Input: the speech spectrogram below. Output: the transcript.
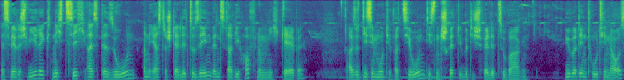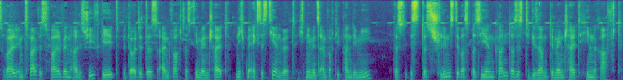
Es wäre schwierig, nicht sich als Person an erster Stelle zu sehen, wenn es da die Hoffnung nicht gäbe. Also diese Motivation, diesen Schritt über die Schwelle zu wagen. Über den Tod hinaus, weil im Zweifelsfall, wenn alles schief geht, bedeutet das einfach, dass die Menschheit nicht mehr existieren wird. Ich nehme jetzt einfach die Pandemie. Das ist das Schlimmste, was passieren kann, dass es die gesamte Menschheit hinrafft.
